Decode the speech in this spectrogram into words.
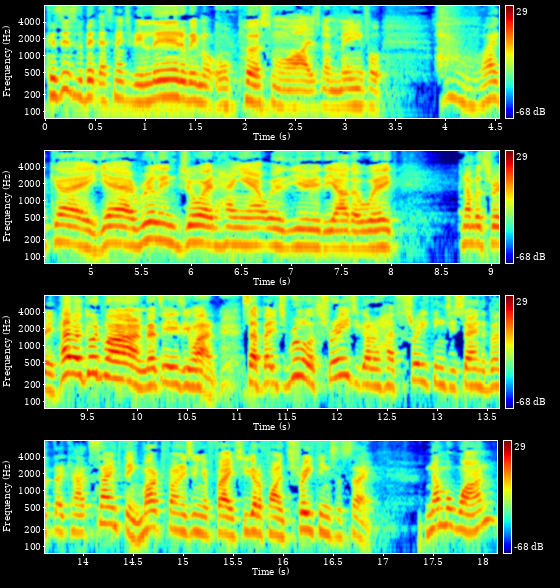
Because this is the bit that's meant to be a little bit more personalised and meaningful. okay, yeah, really enjoyed hanging out with you the other week. Number three, have a good one. That's the easy one. So, but it's rule of threes. You've got to have three things you say in the birthday card. Same thing. Microphone is in your face. You've got to find three things to say. Number one,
